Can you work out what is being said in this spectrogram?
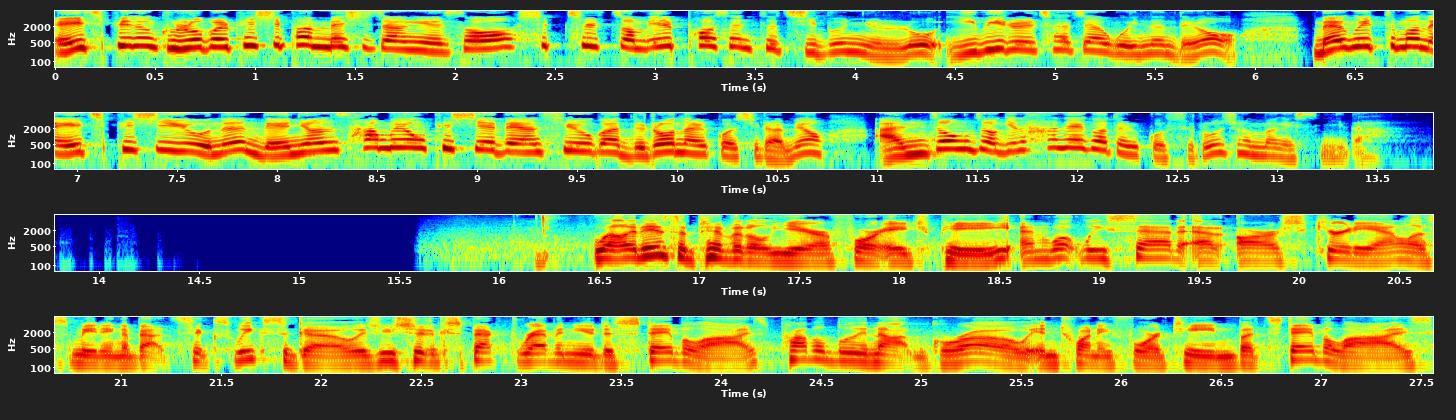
HP는 글로벌 PC 판매 시장에서 17.1% 지분율로 2위를 차지하고 있는데요. 맥 위트먼 HP CEO는 내년 사무용 PC에 대한 수요가 늘어날 것이라며 안정적인 한 해가 될 것으로 전망했습니다. Well, it is a pivotal year for HP. And what we said at our security analyst meeting about six weeks ago is you should expect revenue to stabilize, probably not grow in 2014, but stabilize.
